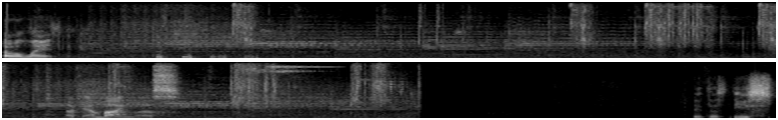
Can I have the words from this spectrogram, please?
Oh, a lane. okay, I'm buying this. This East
